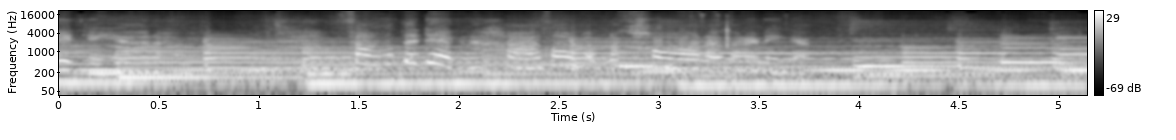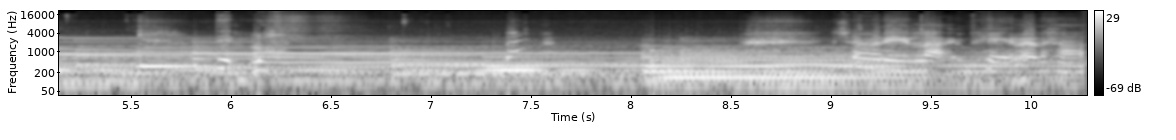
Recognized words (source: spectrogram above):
เด็กยายานะคะฟังตั้งแต่เด็กนะคะ ตอนแบบละครอะตอนเด็กอะติดลมช่วงนี้หลายเพลงแล้วนะคะ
